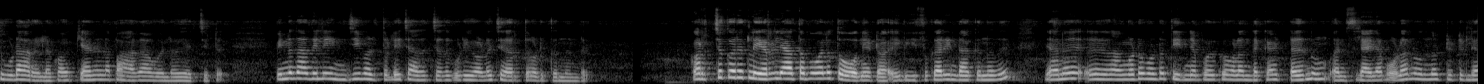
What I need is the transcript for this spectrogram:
ചൂടാറില്ല കുഴയ്ക്കാനുള്ള പാകമാവുമല്ലോ വെച്ചിട്ട് പിന്നെ അത് അതിൽ ഇഞ്ചി വെളുത്തുള്ളി ചതച്ചത് കൂടി അവൾ ചേർത്ത് കൊടുക്കുന്നുണ്ട്. കുറച്ചൊക്കെ ഒരു ക്ലിയർ ഇല്ലാത്ത പോലെ തോന്നി കേട്ടോ ഈ ബീഫ് കറി ഉണ്ടാക്കുന്നത്. ഞാൻ അങ്ങോട്ടും ഇങ്ങോട്ടും തിരിഞ്ഞപ്പോഴേക്കും അവൾ എന്തൊക്കെ ഇട്ടതെന്നും മനസ്സിലായില്ല. അപ്പോൾ അവൾ ഒന്നും ഇട്ടിട്ടില്ല.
